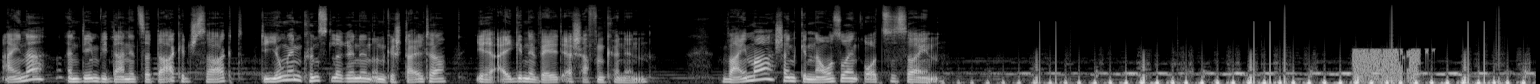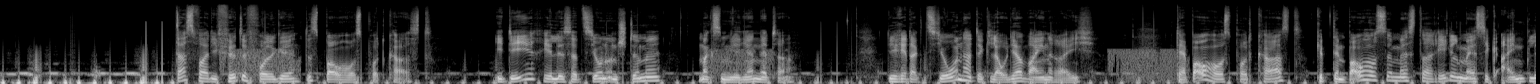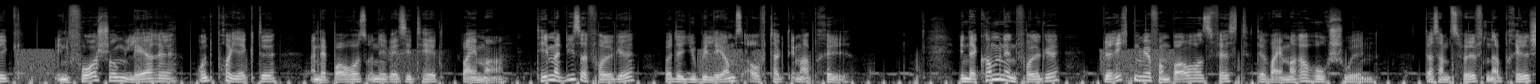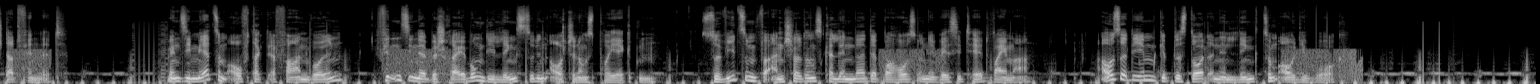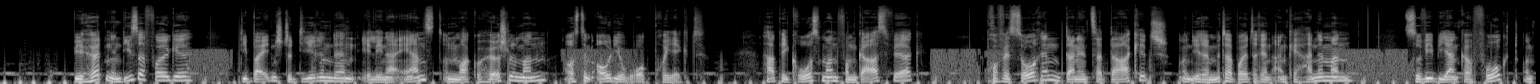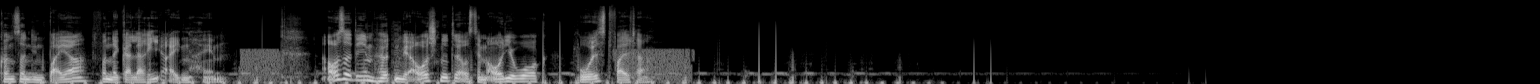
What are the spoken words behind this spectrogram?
Einer, an dem, wie Danica Darkic sagt, die jungen Künstlerinnen und Gestalter ihre eigene Welt erschaffen können. Weimar scheint genauso ein Ort zu sein. Das war die vierte Folge des Bauhaus-Podcast. Idee, Realisation und Stimme Maximilian Netter. Die Redaktion hatte Claudia Weinreich. Der Bauhaus-Podcast gibt dem Bauhaussemester regelmäßig Einblick in Forschung, Lehre und Projekte an der Bauhaus-Universität Weimar. Thema dieser Folge war der Jubiläumsauftakt im April. In der kommenden Folge berichten wir vom Bauhausfest der Weimarer Hochschulen, das am 12. April stattfindet. Wenn Sie mehr zum Auftakt erfahren wollen, finden Sie in der Beschreibung die Links zu den Ausstellungsprojekten sowie zum Veranstaltungskalender der Bauhaus-Universität Weimar. Außerdem gibt es dort einen Link zum Audiowalk. Wir hörten in dieser Folge die beiden Studierenden Elena Ernst und Marco Hörschelmann aus dem Audiowalk-Projekt, HP Großmann vom Gaswerk, Professorin Danica Darkic und ihre Mitarbeiterin Anke Hannemann sowie Bianca Vogt und Konstantin Bayer von der Galerie Eigenheim. Außerdem hörten wir Ausschnitte aus dem Audiowalk Wo ist Walter?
